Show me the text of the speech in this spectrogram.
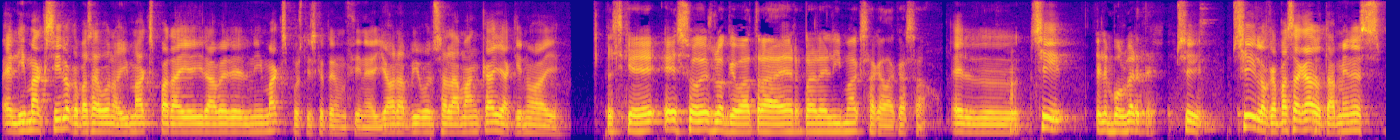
El IMAX sí, lo que pasa es que, bueno, IMAX para ir a ver el IMAX, pues tienes que tener un cine. Yo ahora vivo en Salamanca y aquí no hay. Es que eso es lo que va a traer el IMAX a cada casa. El... Sí, El envolverte. sí, sí, lo que pasa, claro, también es...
